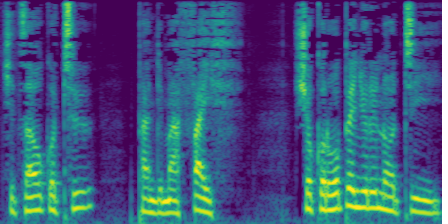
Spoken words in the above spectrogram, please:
chitsauko 2 pandima 5 shoko roupenyu rinoti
